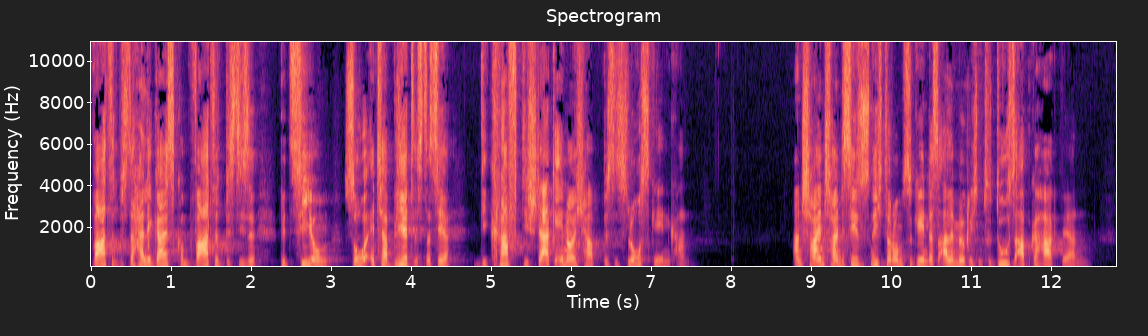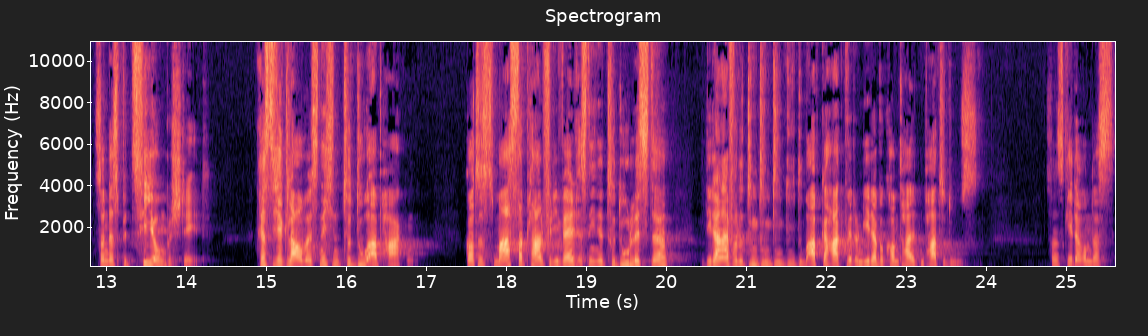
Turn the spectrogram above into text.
Wartet, bis der Heilige Geist kommt. Wartet, bis diese Beziehung so etabliert ist, dass ihr die Kraft, die Stärke in euch habt, bis es losgehen kann. Anscheinend scheint es Jesus nicht darum zu gehen, dass alle möglichen To-Dos abgehakt werden, sondern dass Beziehung besteht. Christlicher Glaube ist nicht ein To-Do abhaken. Gottes Masterplan für die Welt ist nicht eine To-Do-Liste, die dann einfach nur dum, dum, dum, dum, abgehakt wird und jeder bekommt halt ein paar To-Dos. Sondern es geht darum, dass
